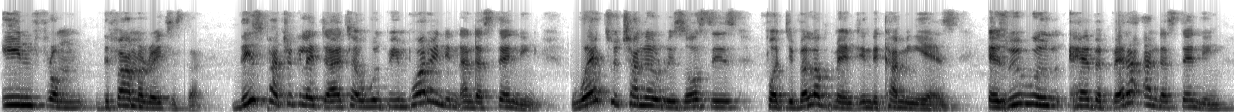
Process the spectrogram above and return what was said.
in from the farmer register. This particular data will be important in understanding where to channel resources for development in the coming years, as we will have a better understanding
